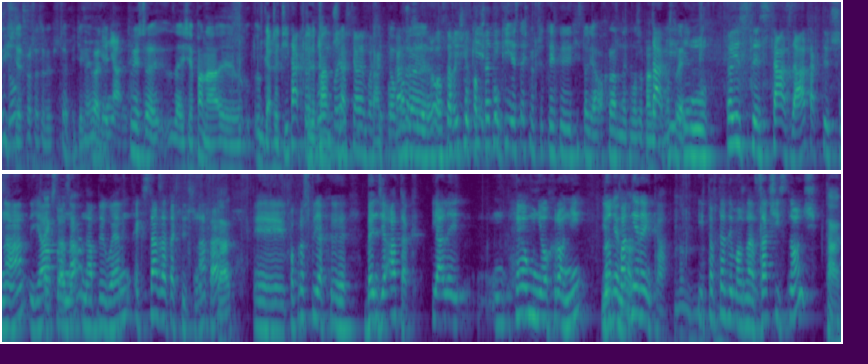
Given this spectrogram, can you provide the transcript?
oczywiście, proszę sobie przyczepić, jak najbardziej. Genialne. Tu jeszcze, zdaje się, pana y, gadżecik, Tak, to który jest pan mój, bo ja przyniósł. chciałem właśnie tak, to pokazać, może, póki, poprzednim- póki jesteśmy przy tych y, historiach ochronnych, może pan Tak, zademonstruje. ym, to jest y, staza taktyczna. Ja Ekstaza? to na, nabyłem. Ekstaza taktyczna, tak? Tak. Y, po prostu jak y, będzie atak, i ale hełm nie ochroni i No nie, odpadnie no. ręka. No, no. I to wtedy można zacisnąć Tak.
